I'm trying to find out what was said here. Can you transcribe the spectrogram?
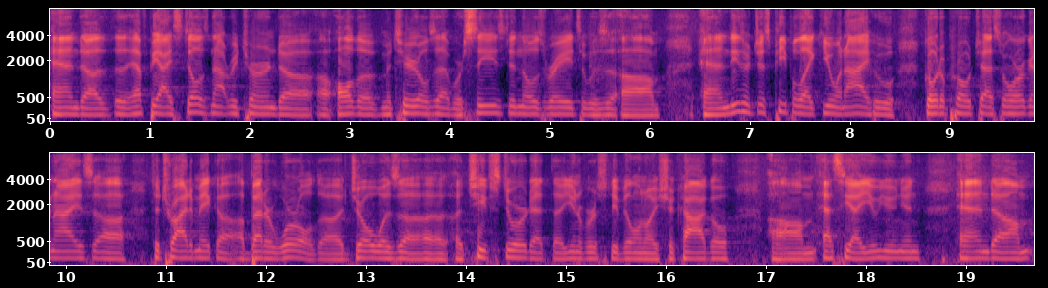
and uh, the FBI still has not returned uh, uh, all the materials that were seized in those raids. It was, um, and these are just people like you and I who go to protests, organize uh, to try to make a, a better world. Uh, Joe was a, a chief steward at the University of Illinois Chicago, um, SEIU union, and um,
